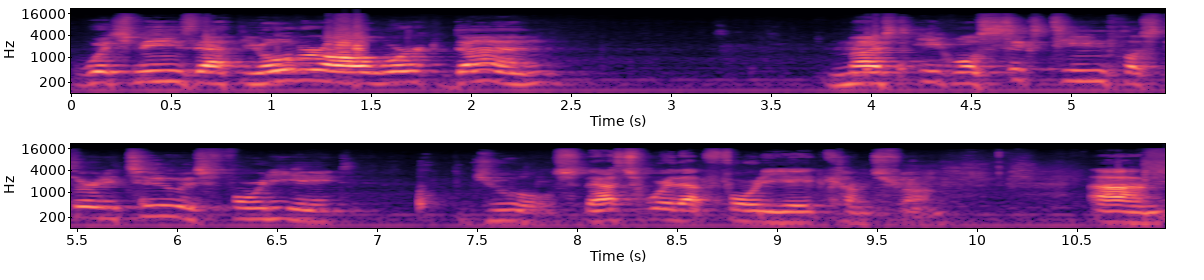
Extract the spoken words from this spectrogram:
which means that the overall work done must equal 16 plus 32 is 48 joules. That's where that 48 comes from. Um,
